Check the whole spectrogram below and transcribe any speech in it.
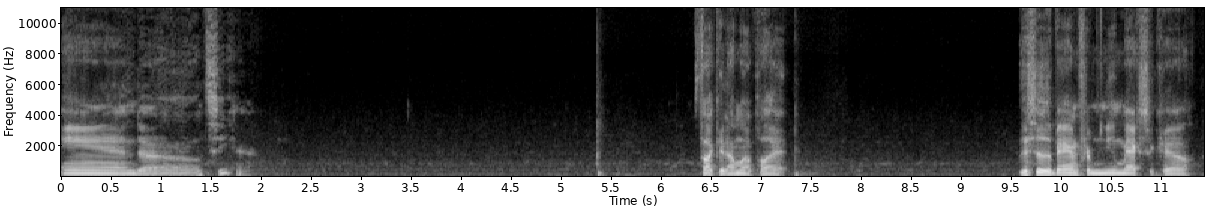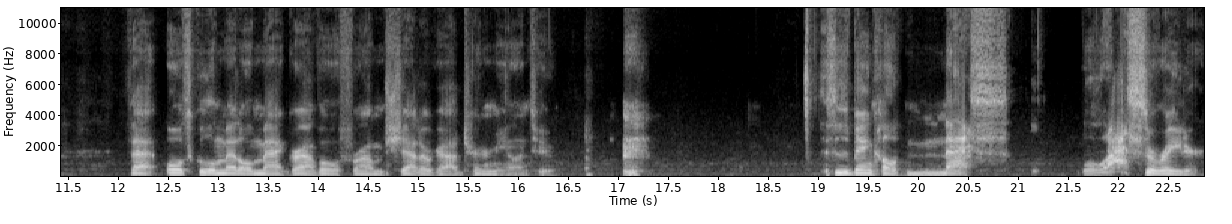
And uh, let's see here. Fuck it, I'm gonna play it. This is a band from New Mexico that old school metal Matt Gravel from Shadow God turned me on to. this is a band called Mass Lacerator.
